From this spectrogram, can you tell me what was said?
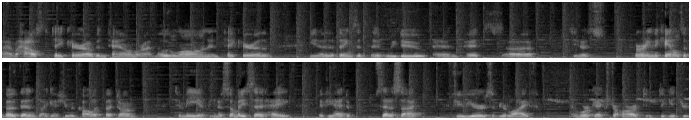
I have a house to take care of in town where I mow the lawn and take care of the, you know, the things that, that we do. And it's, uh, you know, it's burning the candles at both ends, I guess you would call it. But um, to me, if, you know, somebody said, hey, if you had to set aside a few years of your life and work extra hard to, to get your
